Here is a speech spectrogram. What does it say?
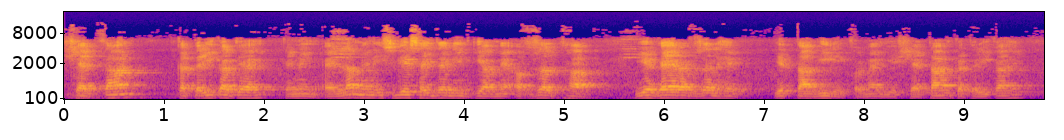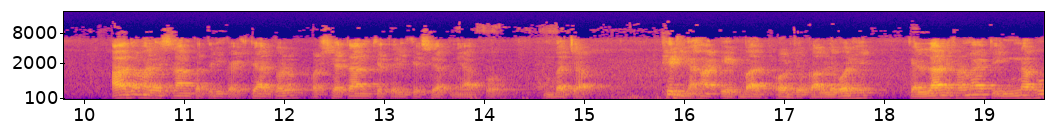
شیطان کا طریقہ کیا ہے؟ کہ نہیں اللہ، میں نے اس لیے سجدہ نہیں کیا، میں افضل تھا۔ یہ غیر افضل ہے، یہ تعویل ہے۔ فرمایا، یہ شیطان کا طریقہ ہے۔ آدم علیہ السلام کا طریقہ اختیار کرو اور شیطان کے طریقے سے اپنے آپ کو بچاؤ۔ پھر یہاں ایک بات اور جو قابل غور ہے۔ کہ اللہ نے فرمایا کہ انہو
